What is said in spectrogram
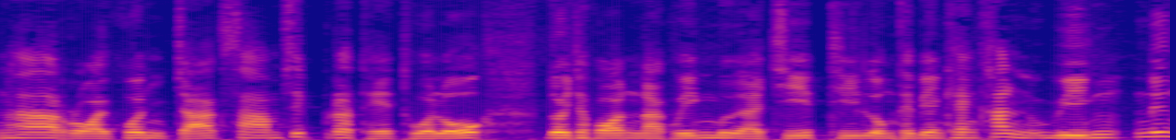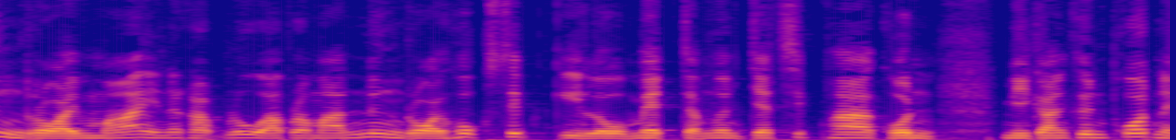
2,500 คนจาก 30 ประเทศทั่วโลก โดยเฉพาะนักวิ่งมืออาชีพที่ลงทะเบียนแข่งขันวิ่ง 100 ไม้นะครับรือว่าประมาณ 160 กิโลเมตรจำนวน 75 คน มีการขึ้นโพสต์ใน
